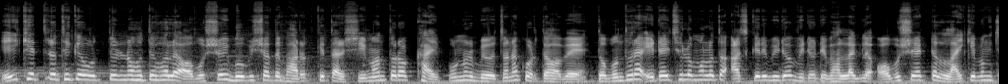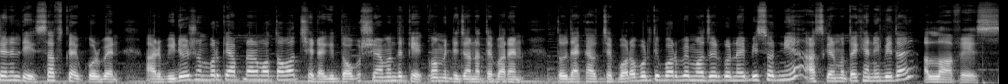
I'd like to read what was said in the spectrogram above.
এই ক্ষেত্র থেকে উত্তীর্ণ হতে হলে অবশ্যই ভবিষ্যতে ভারতকে তার সীমান্ত রক্ষায় পুনর্বিবেচনা করতে হবে। তো বন্ধুরা, এটাই ছিল মূলত আজকের ভিডিও। ভিডিওটি ভালো লাগলে অবশ্যই একটা লাইক এবং চ্যানেলটি সাবস্ক্রাইব করবেন। আর ভিডিও সম্পর্কে আপনার মতামত, সেটা কিন্তু অবশ্যই আমাদেরকে কমেন্টে জানাতে পারেন। তো দেখা হচ্ছে পরবর্তী পর্বে মজার কোনো এপিসোড নিয়ে। আজকের মতো এখানে বিদায়। আল্লাহ হাফেজ।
